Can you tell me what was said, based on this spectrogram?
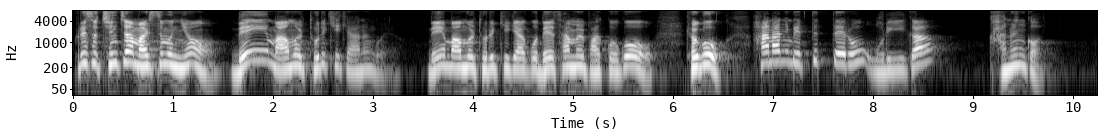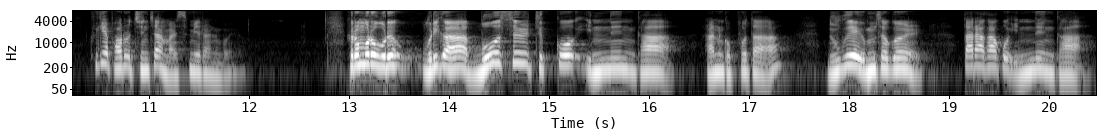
그래서 진짜 말씀은요. 내 마음을 돌이키게 하는 거예요. 내 마음을 돌이키게 하고 내 삶을 바꾸고 결국 하나님의 뜻대로 우리가 가는 것. 그게 바로 진짜 말씀이라는 거예요. 그러므로 우리, 가 무엇을 듣고 있는가라는 것보다 누구의 음성을 따라가고 있는가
